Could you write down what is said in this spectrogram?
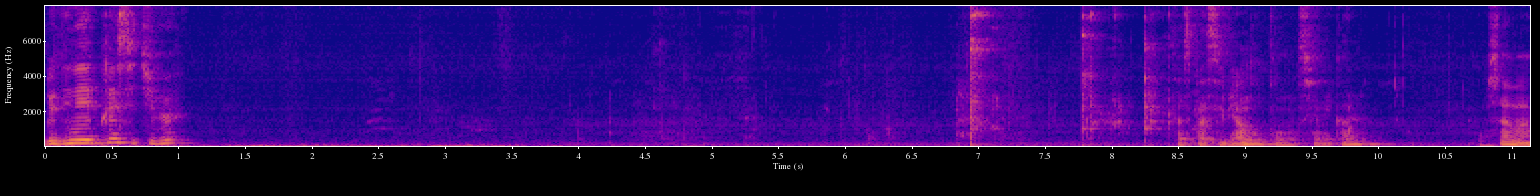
Le dîner est prêt si tu veux. Ça se passait bien dans ton ancienne école? Ça va.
